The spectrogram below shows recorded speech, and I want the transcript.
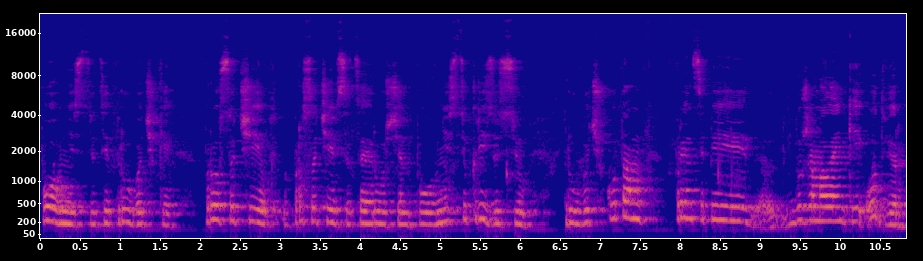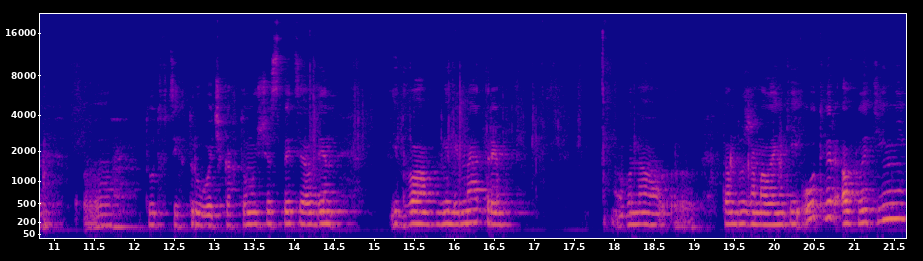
повністю ці трубочки просочив, просочився цей розчин повністю крізь усю трубочку. Там, в принципі, дуже маленький отвір е, тут в цих трубочках, тому що спиця 1,2 мм. Вона е, там дуже маленький отвір, а в плетінні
